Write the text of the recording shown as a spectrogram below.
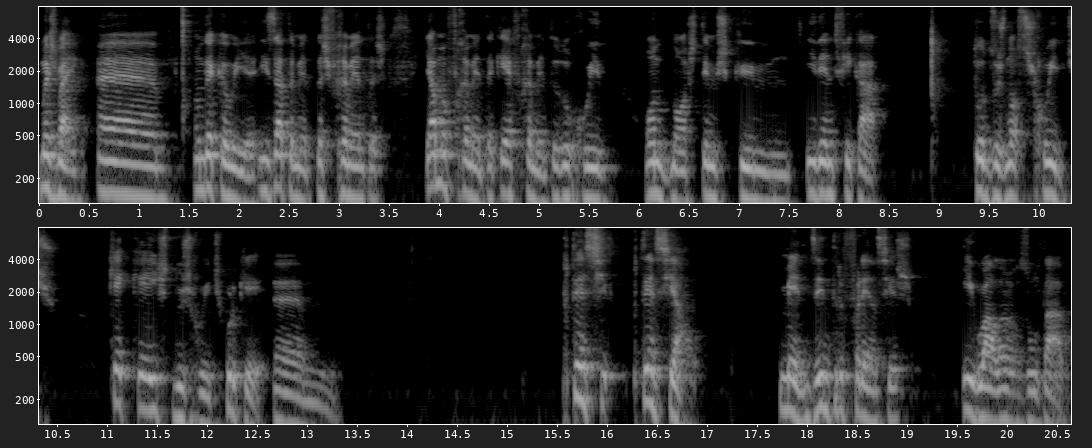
Mas bem, uh, onde é que eu ia? Exatamente, nas ferramentas. E há uma ferramenta que é a ferramenta do ruído, onde nós temos que hum, identificar todos os nossos ruídos. O que é que é isto dos ruídos? Porquê? Um, potenci potencial menos interferências igual ao resultado.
